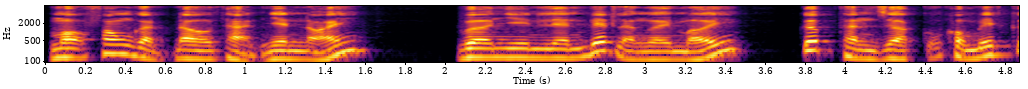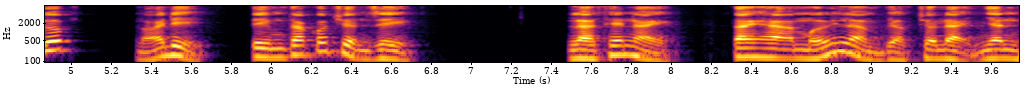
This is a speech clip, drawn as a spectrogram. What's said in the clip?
mộ phong gật đầu thản nhiên nói, vừa nhìn liền biết là người mới, cướp thần dược cũng không biết cướp. Nói đi, tìm ta có chuyện gì? Là thế này, tài hạ mới làm việc cho đại nhân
